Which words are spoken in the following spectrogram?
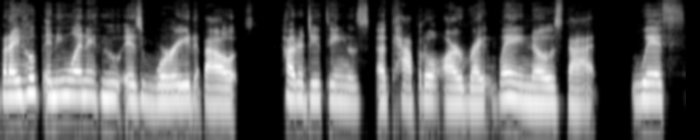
but I hope anyone who is worried about how to do things a capital R right way knows that with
